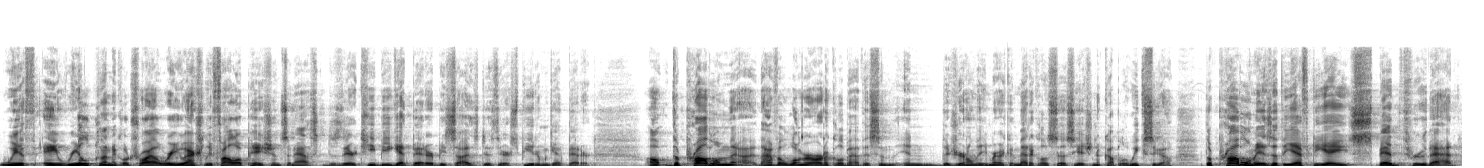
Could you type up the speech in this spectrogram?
with a real clinical trial where you actually follow patients and ask, does their TB get better besides does their sputum get better? Um, the problem, I have a longer article about this in, in the Journal of the American Medical Association a couple of weeks ago. The problem is that the FDA sped through that,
